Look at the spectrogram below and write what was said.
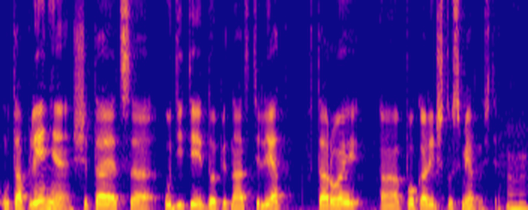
утопление считается у детей до 15 лет второй а, по количеству смертности угу.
